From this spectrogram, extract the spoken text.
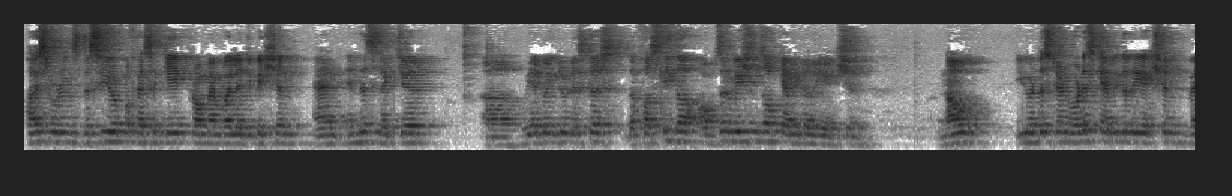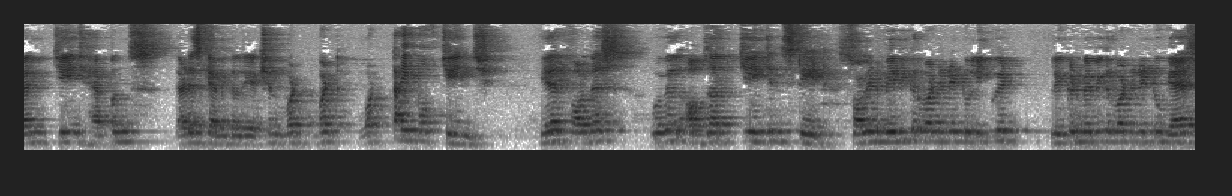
Hi students, this is your Professor K from MYL Education and in this lecture uh, we are going to discuss the firstly the observations of chemical reaction. Now you understand what is chemical reaction? When change happens that is chemical reaction. But but what type of change? Here for this we will observe change in state. Solid may be converted into liquid liquid may be converted into gas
